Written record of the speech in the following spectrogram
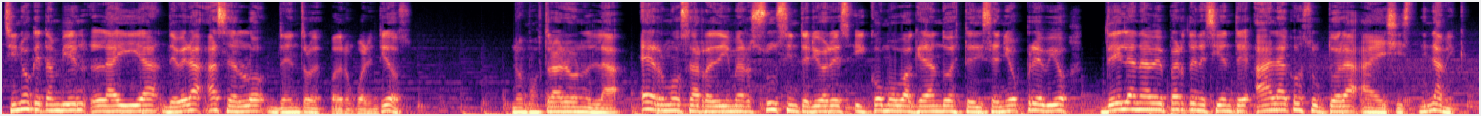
sino que también la IA deberá hacerlo dentro de Squadron 42. Nos mostraron la hermosa Redeemer, sus interiores y cómo va quedando este diseño previo de la nave perteneciente a la constructora Aegis Dynamic.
